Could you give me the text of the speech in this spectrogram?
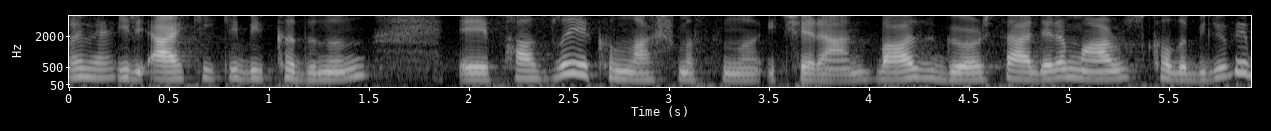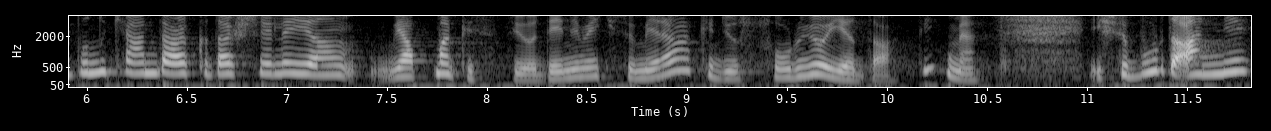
Evet. Bir erkekle bir kadının e, fazla yakınlaşmasını içeren bazı görsellere maruz kalabiliyor ve bunu kendi arkadaşlarıyla yapmak istiyor, denemek istiyor, merak ediyor, soruyor ya da değil mi? İşte burada anne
